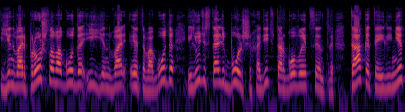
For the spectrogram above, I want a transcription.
январь прошлого года и январь этого года, и люди стали больше ходить в торговые центры. Так это или нет,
